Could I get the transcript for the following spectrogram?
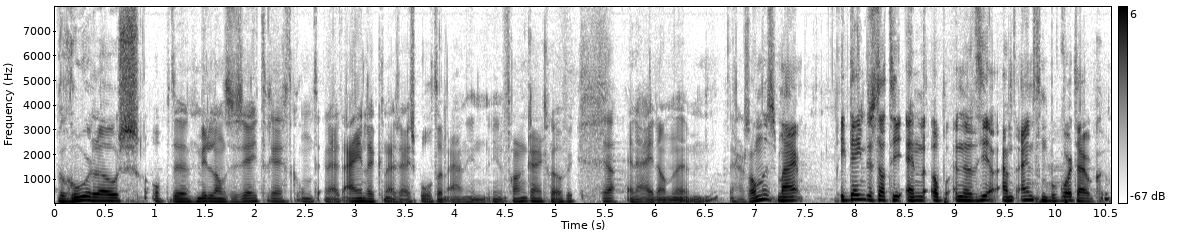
roerloos op de Middellandse Zee terechtkomt. En uiteindelijk, nou, zij spoelt dan aan in, in Frankrijk, geloof ik. Ja. En hij dan ehm ergens anders. Maar ik denk dus dat hij, en, op, en dat hij aan het eind van het boek wordt hij ook een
